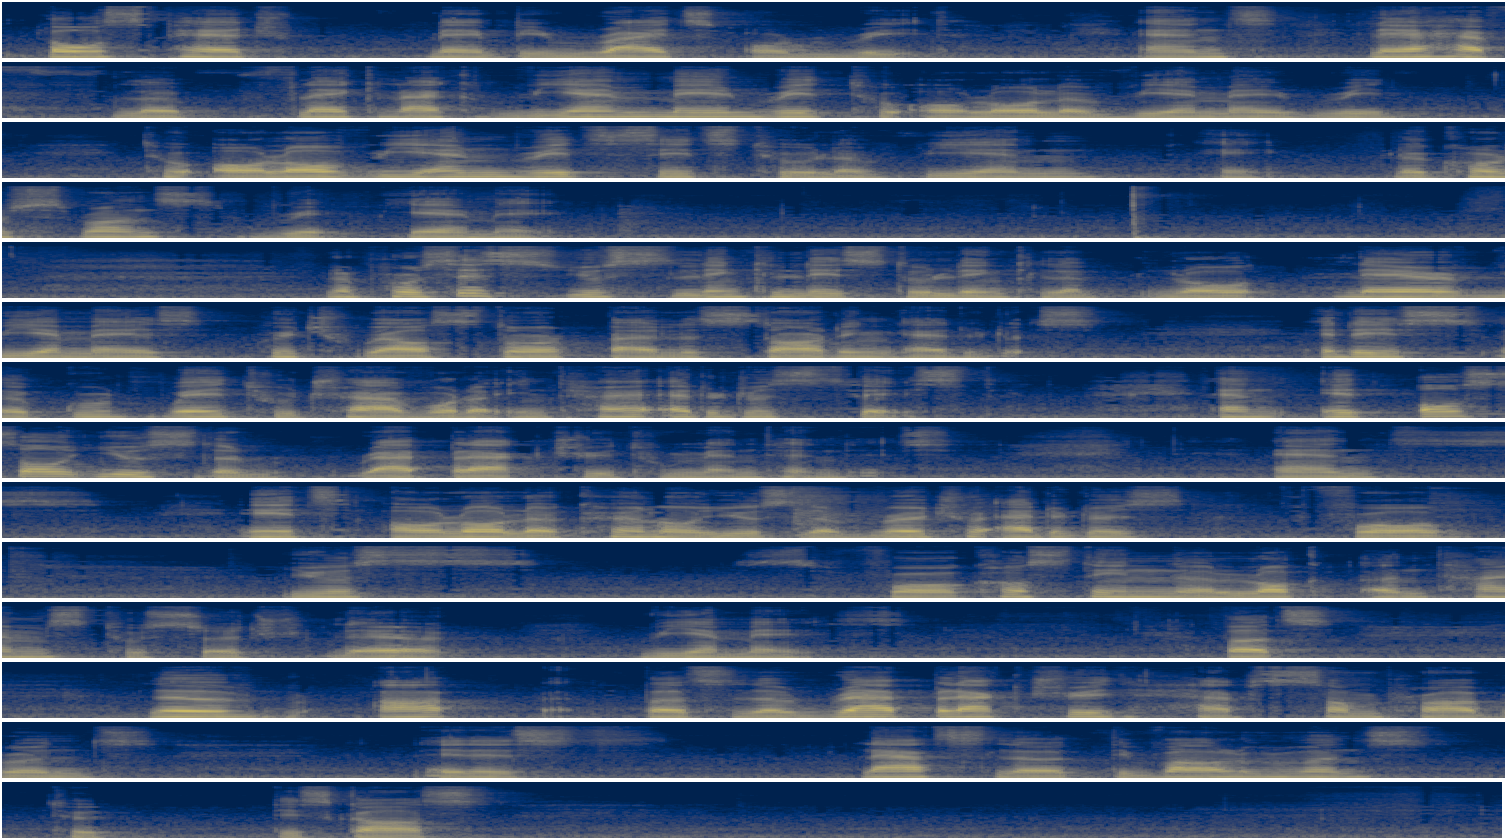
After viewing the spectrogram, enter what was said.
those page may be write or read. And they have the flag like VMA read to allow the VMA read to allow VM read sits to the VMA, the corresponds VMA. The process uses linked lists to link the their VMAs which will stored by the starting address. It is a good way to travel the entire address space, and it also uses the red black tree to maintain it. And it although the kernel uses the virtual address for use for costing the log n times to search their VMAs. But the uh, but the wrap directory have some problems it is lets the developments to discuss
